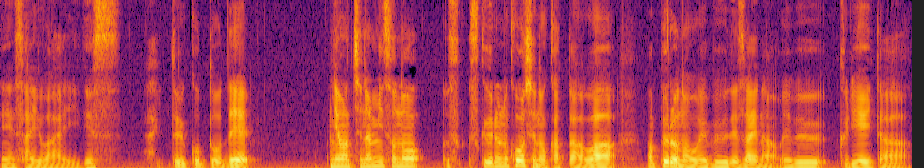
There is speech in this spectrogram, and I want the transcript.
えー、幸いです。はい、ということでいや、ちなみにそのスクールの講師の方は、まあ、プロのウェブデザイナーウェブクリエイタ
